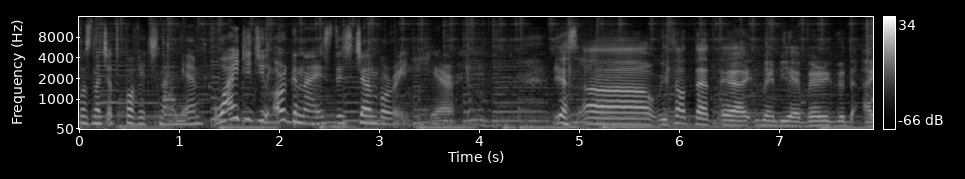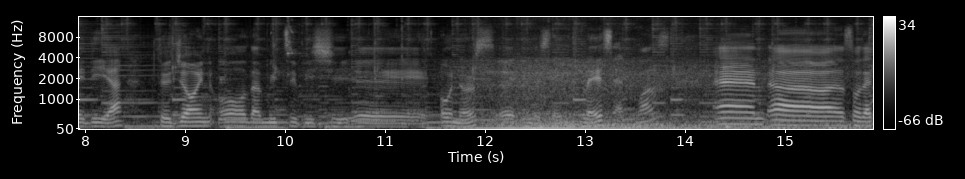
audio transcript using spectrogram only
poznać odpowiedź na nie. Why did you organize this jamboree here? Yes, uh, we thought that uh, it may be a very good idea to join all the Mitsubishi uh, owners uh, in the same place at once, and uh, so that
